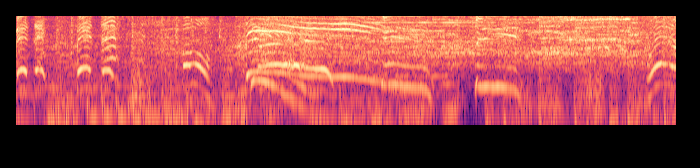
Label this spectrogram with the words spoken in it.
¡Vete! ¡Vete! ¡Vamos! ¡Sí! ¡Sí! Bueno,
